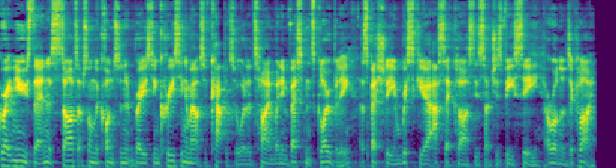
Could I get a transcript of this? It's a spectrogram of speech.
Great news then, as startups on the continent raised increasing amounts of capital at a time when investments globally, especially in riskier asset classes such as VC, are on the decline.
